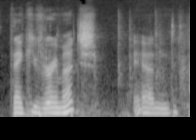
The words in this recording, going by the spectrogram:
thank you very much. And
